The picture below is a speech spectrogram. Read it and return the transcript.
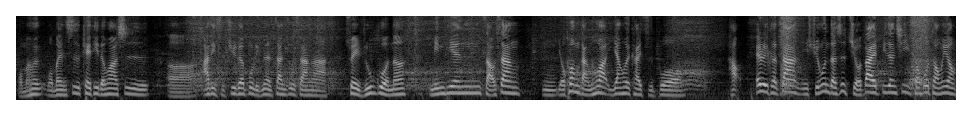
我们会我们是 KT 的话是呃阿迪斯俱乐部里面的赞助商啊，所以如果呢明天早上嗯有空档的话，一样会开直播。好，Eric 大，你询问的是九代避震器同不同用？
